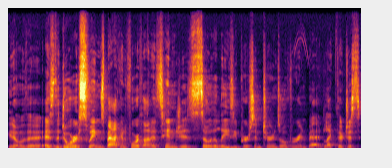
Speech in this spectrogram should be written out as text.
you know the as the door swings back and forth on its hinges so the lazy person turns over in bed. Like they're just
